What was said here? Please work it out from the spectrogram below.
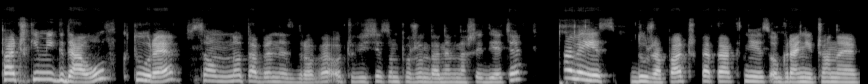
paczki migdałów, które są notabene zdrowe, oczywiście są pożądane w naszej diecie, ale jest duża paczka, tak, nie jest ograniczone jak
